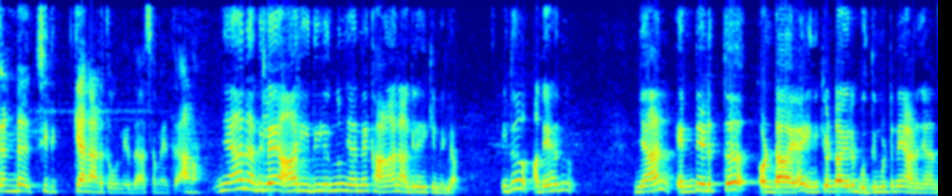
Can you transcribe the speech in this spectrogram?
കണ്ട് ചിരിക്കാനാണ് തോന്നിയത് ആ സമയത്ത്. ആണോ? ഞാൻ അതിലെ ആ രീതിയിലൊന്നും ഞാൻ കാണാൻ ആഗ്രഹിക്കുന്നില്ല. ഇത് അദ്ദേഹം ഞാൻ എന്റെ അടുത്ത് ഉണ്ടായ എനിക്കുണ്ടായ ഒരു ബുദ്ധിമുട്ടിനെയാണ് ഞാൻ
